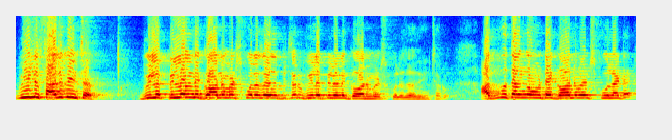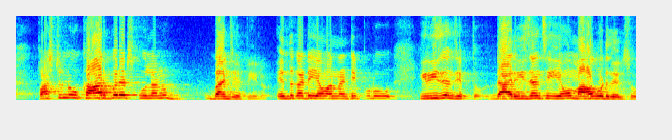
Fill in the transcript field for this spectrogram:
వీళ్ళు చదివించరు. వీళ్ళ పిల్లల్ని గవర్నమెంట్ స్కూల్లో చదివించారు వీళ్ళ పిల్లల్ని గవర్నమెంట్ స్కూల్లో చదివించారు. అద్భుతంగా ఉంటాయి గవర్నమెంట్ స్కూల్ అంటే ఫస్ట్ నువ్వు కార్పొరేట్ స్కూళ్ళను బంద్ చేపేయలు ఎందుకంటే ఏమన్నంటే ఇప్పుడు ఈ రీజన్స్ చెప్తావు. దా రీజన్స్ ఏమో మాకు కూడా తెలుసు.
